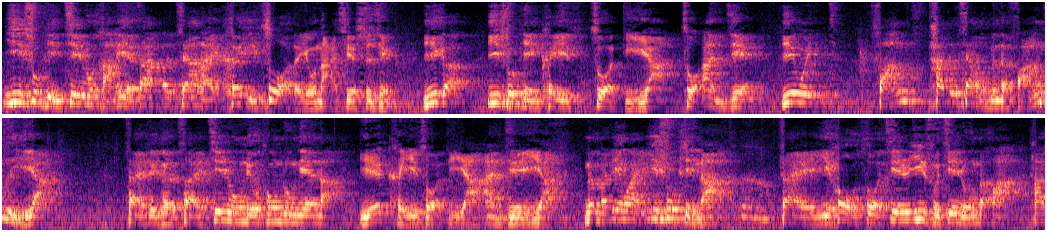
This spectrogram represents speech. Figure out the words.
艺术品金融行业在将来可以做的有哪些事情？一个艺术品可以做抵押、做按揭，因为房子它就像我们的房子一样，在这个在金融流通中间呢，也可以做抵押、按揭一样。那么，另外艺术品呢，在以后做金艺术金融的话，它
